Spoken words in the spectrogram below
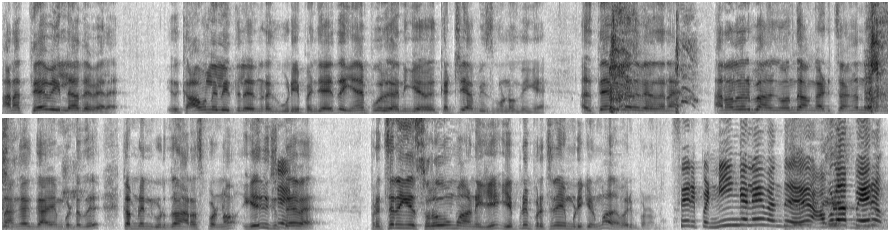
ஆனால் தேவையில்லாத வேலை. இது காவல் நிலையத்தில் நடக்கக்கூடிய பஞ்சாயத்தை ஏன் போய் நீங்கள் கட்சி ஆஃபீஸ் கொண்டு வந்தீங்க? அது தேவையில்லாத வேலை தானே? அதனால தான் இப்போ அவங்க வந்து அவங்க அடிச்சாங்க நொறுக்குனாங்க காயம்பட்டது கம்ப்ளைண்ட் கொடுத்தோம் அரெஸ்ட் பண்ணோம். எதுக்கு. தேவை? பிரச்சனையை சுலபமாக அணுகி எப்படி பிரச்சனையை முடிக்கணுமோ அதை மாதிரி பண்ணணும். சரி இப்ப நீங்களே வந்து அவ்வளவு பேரும்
